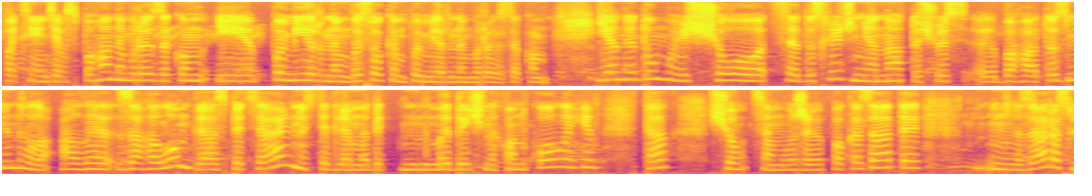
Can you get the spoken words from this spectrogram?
пацієнтів з поганим ризиком і помірним, високим помірним ризиком. Я не думаю, що це дослідження надто щось е, багато змінило, але загалом для спеціальності для меди- медичних онкологів, так що це може показати зараз.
